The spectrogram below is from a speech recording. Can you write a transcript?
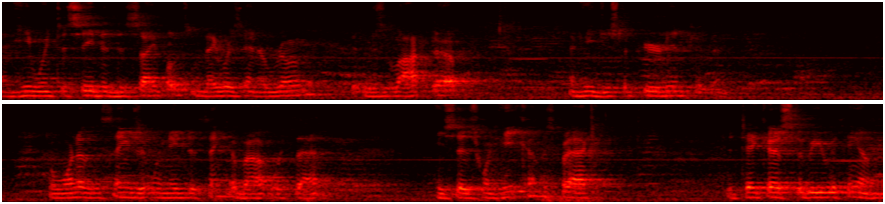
and he went to see the disciples, and they was in a room that was locked up, and he just appeared into them. Well, one of the things that we need to think about with that, he says, when he comes back to take us to be with him,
